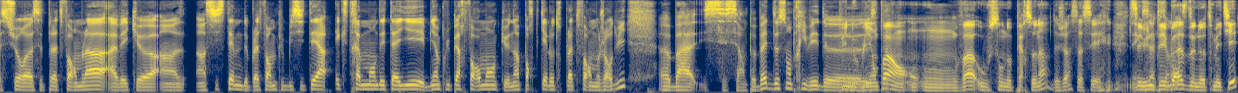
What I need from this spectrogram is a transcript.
sur cette plateforme-là, avec un, un système de plateforme publicitaire extrêmement détaillé et bien plus performant que n'importe quelle autre plateforme aujourd'hui, euh, bah, c'est un peu bête de s'en priver. De, Puis n'oublions pas, on, on va où sont nos personas déjà, ça c'est une des bases de notre métier.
